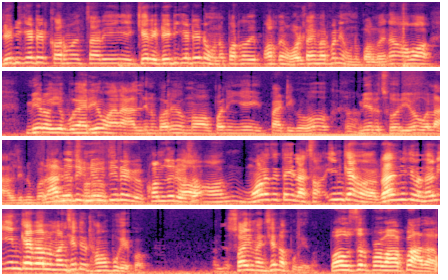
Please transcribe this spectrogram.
डेडिकेटेड कर्मचारी के अरे डेडिकेटेड हुनु पर्दैन पर्दैन होल टाइमर पनि हुनु पर्दैन। अब मेरो यो बुहारी हो उहाँलाई हालिदिनु पर्यो म पनि यही पार्टीको हो। मेरो छोरी हो उसलाई हालिदिनु पर्यो राजनीतिक नियुक्ति नै कमजोरी हो मलाई त त्यही लाग्छ। इन्क्या राजनीति भन्दा पनि इन्क्यापेबल मान्छे त्यो ठाउँमा पुगेको। सही मान्छे नपुगेको। पहुँच र प्रभावको आधार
